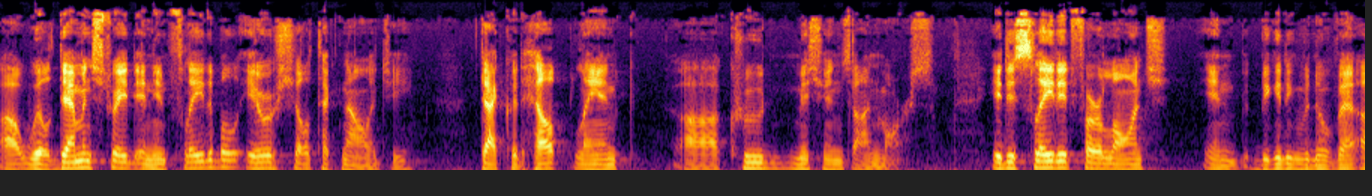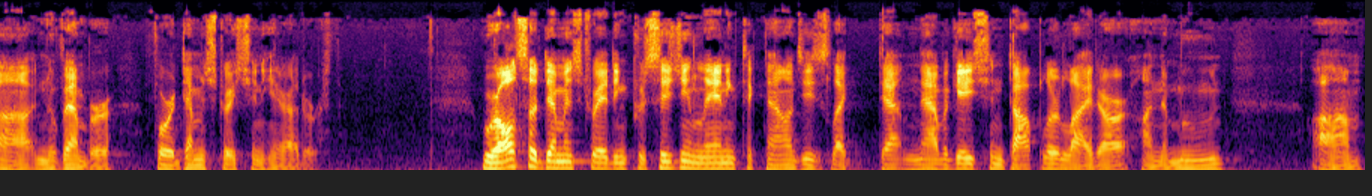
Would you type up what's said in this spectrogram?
uh, will demonstrate an inflatable aeroshell technology that could help land uh, crewed missions on Mars. It is slated for a launch in beginning of Nove- uh, November for a demonstration here at Earth. We're also demonstrating precision landing technologies like navigation Doppler LiDAR on the moon um,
